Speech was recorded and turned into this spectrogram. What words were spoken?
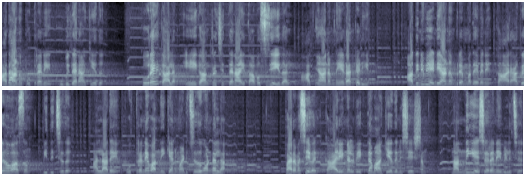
അതാണ് പുത്രനെ കുപിതനാക്കിയത്. കുറെ കാലം ഏകാഗ്ര ചിത്തനായി തപസ് ചെയ്താൽ ആ ജ്ഞാനം നേടാൻ കഴിയും. അതിനുവേണ്ടിയാണ് ബ്രഹ്മദേവന് കാരാഗ്രഹവാസം വിധിച്ചത്. അല്ലാതെ പുത്രനെ വന്ദിക്കാൻ മടിച്ചതുകൊണ്ടല്ല പരമശിവൻ കാര്യങ്ങൾ വ്യക്തമാക്കിയതിനു ശേഷം നന്ദികേശ്വരനെ വിളിച്ച്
